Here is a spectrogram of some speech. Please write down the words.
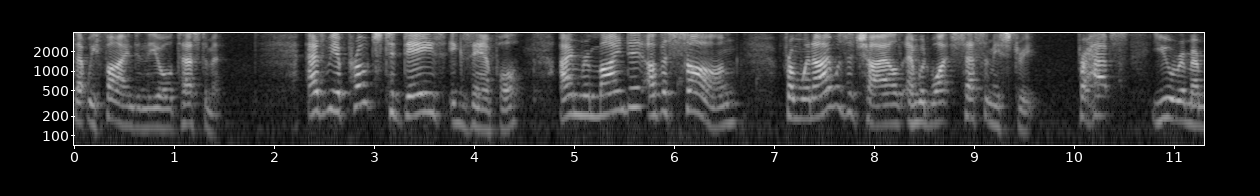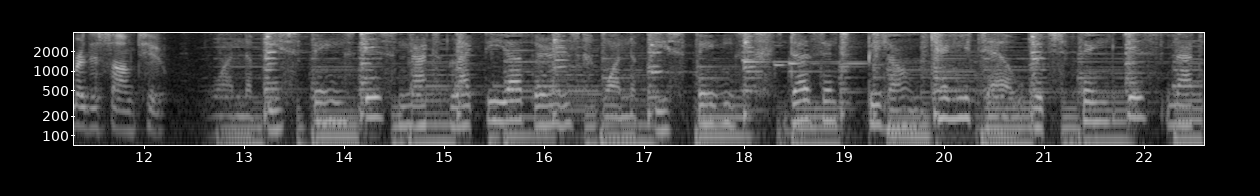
that we find in the Old Testament. As we approach today's example, I'm reminded of a song from when I was a child and would watch Sesame Street. Perhaps you remember this song too. One of these things is not like the others. One of these things doesn't belong. Can you tell which thing is not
